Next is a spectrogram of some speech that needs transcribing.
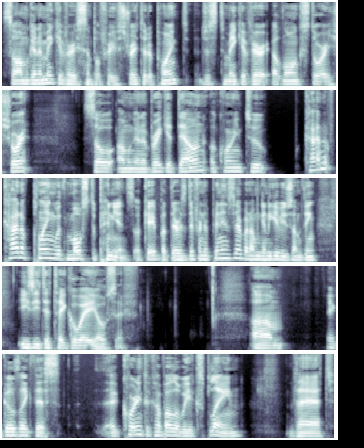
So I'm gonna make it very simple for you, straight to the point, just to make it very a long story short. So I'm gonna break it down according to kind of kind of playing with most opinions, okay? But there's different opinions there. But I'm gonna give you something easy to take away, Yosef. Um, it goes like this. According to Kabbalah, we explain that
